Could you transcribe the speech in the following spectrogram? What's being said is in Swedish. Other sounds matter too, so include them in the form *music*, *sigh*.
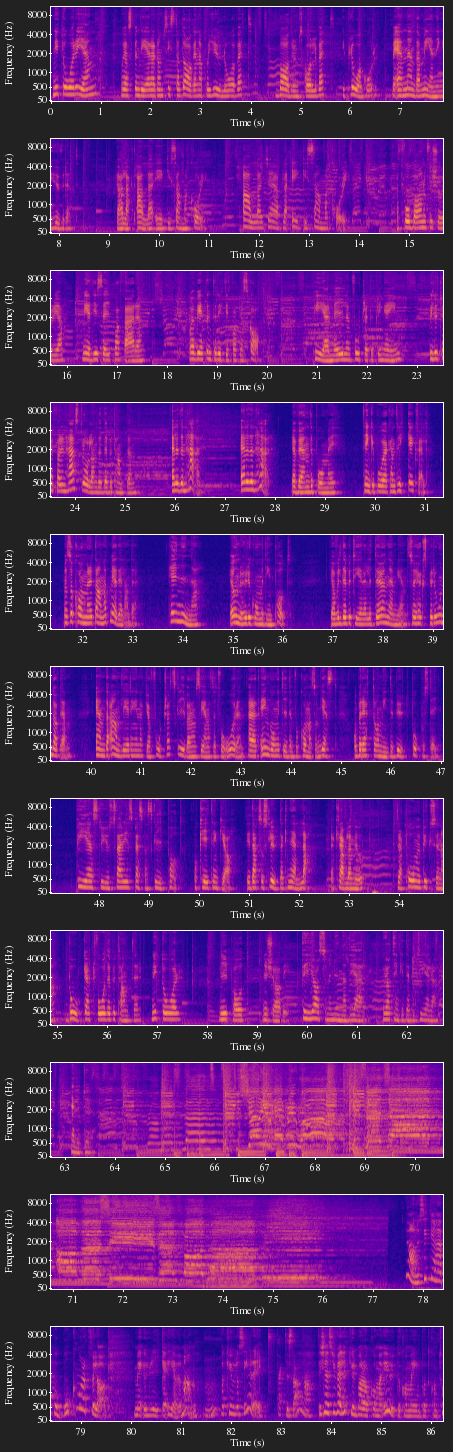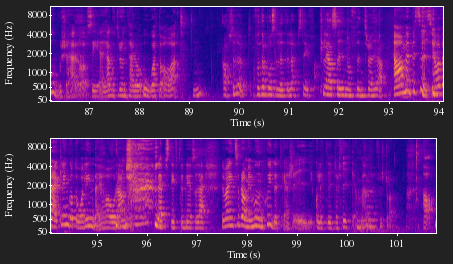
Nytt år igen och jag spenderar de sista dagarna på jullovet, badrumsgolvet, i plågor, med en enda mening i huvudet. Jag har lagt alla ägg i samma korg. Alla jävla ägg i samma korg. Jag har två barn att försörja, medger sig på affären och jag vet inte riktigt vart jag ska. PR-mailen fortsätter plinga in. Vill du träffa den här strålande debutanten? Eller den här? Eller den här? Jag vänder på mig, tänker på vad jag kan dricka ikväll. Men så kommer ett annat meddelande. Hej Nina! Jag undrar hur det går med din podd. Jag vill debutera eller dö nämligen, så jag är högst beroende av den. Enda anledningen att jag fortsatt skriva de senaste två åren är att en gång i tiden få komma som gäst och berätta om min debutbok hos dig. PS, du är ju Sveriges bästa skrivpodd. Okej, tänker jag. Det är dags att sluta gnälla. Jag kravlar mig upp, drar på mig byxorna, bokar två debutanter. Nytt år, ny podd, nu kör vi. Det är jag som är Nina De är och jag tänker debutera, eller dö. Ja, nu sitter jag här på Bookmark förlag med Ulrika Everman. Vad kul att se dig. Tack detsamma. Det känns ju väldigt kul bara att komma ut och komma in på ett kontor så här och se. Jag har gått runt här och oat och aat. Absolut. Få ta på sig lite läppstift. Klä sig i någon fin tröja. Ja, men precis. Jag har verkligen gått all in där. Jag har orange *laughs* läppstift. Det blev sådär. Det var inte så bra med munskyddet kanske i kollektivtrafiken, men Jag förstår. ja.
